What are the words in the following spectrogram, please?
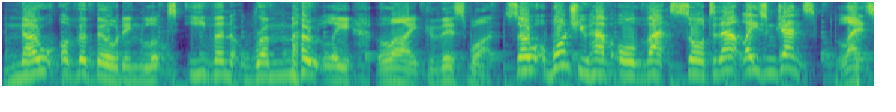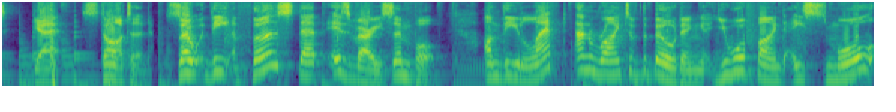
No other building looks even remotely like this one. So once you have all that sorted out, ladies and gents, let's get started. So the first step is very simple. On the left and right of the building, you will find a small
